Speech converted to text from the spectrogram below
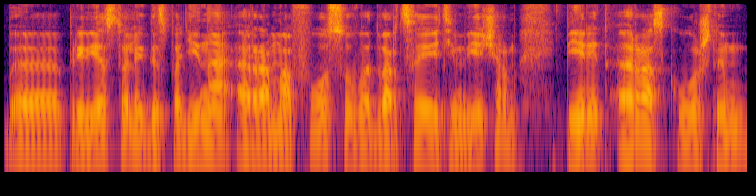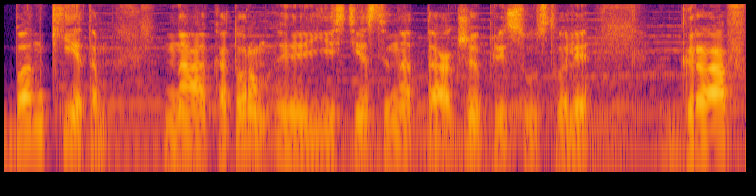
приветствовали господина Рамафосу во дворце этим вечером перед роскошным банкетом, на котором, э, естественно, также присутствовали граф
